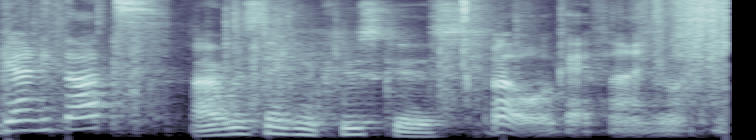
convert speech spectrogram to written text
You got any thoughts? I was thinking couscous. Oh, okay, fine. You want some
